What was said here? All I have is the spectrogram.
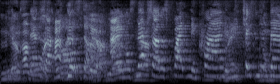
Mhm. Yeah. Of snapshot course. this good all the stuff. time. I ain't gonna Yeah. snapshot us fighting and crying and me chasing him down.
